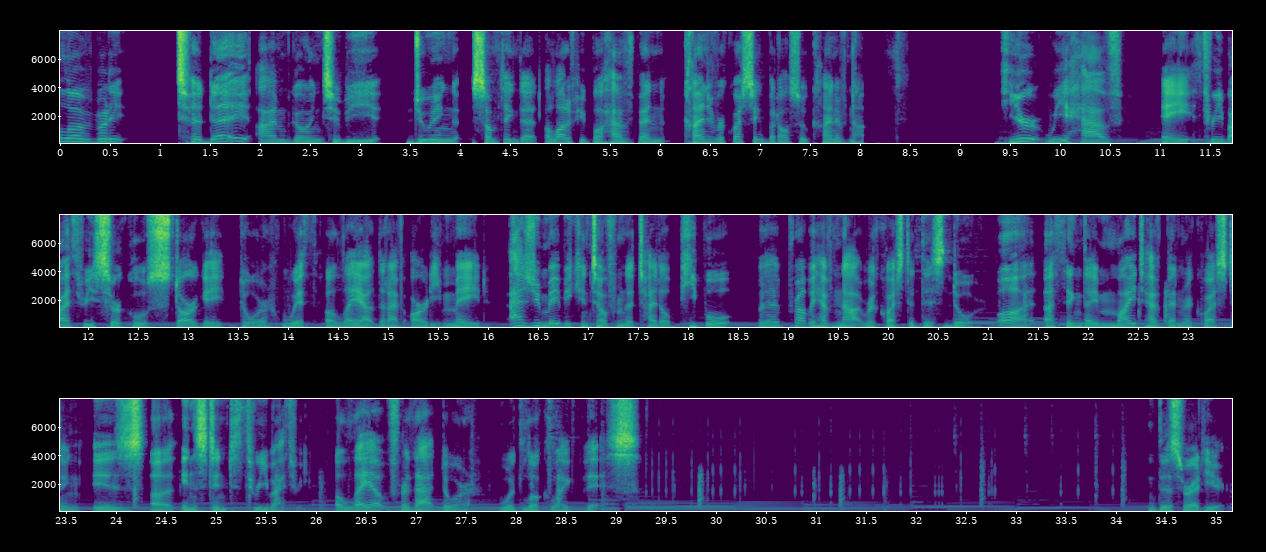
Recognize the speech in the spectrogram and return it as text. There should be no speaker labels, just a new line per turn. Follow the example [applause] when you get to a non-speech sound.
Hello, everybody. Today I'm going to be doing something that a lot of people have been kind of requesting, but also kind of not. Here we have a 3x3 circle Stargate door with a layout that I've already made. As you maybe can tell from the title, people uh, probably have not requested this door. But a thing they might have been requesting is an instant 3x3. A layout for that door would look like this. This right here.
